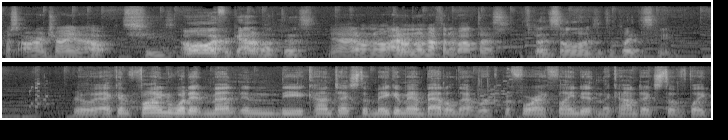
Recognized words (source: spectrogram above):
Press R and try it out. Jeez. Oh, I forgot about this. Yeah, I don't know. I don't know nothing about this. It's been so long since I played this game. Really, I can find what it meant in the context of Mega Man Battle Network before I find it in the context of like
